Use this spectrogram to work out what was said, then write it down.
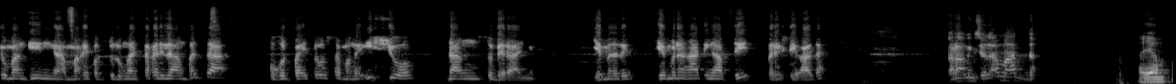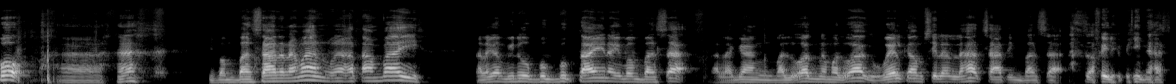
tumangging uh, makipagtulungan sa kanila ang bansa bukod pa ito sa mga isyo ng soberanya. Yan mo na, yan mo na ang ating update. Balik sa. Maraming salamat. Ayan po. Ah, ha? Ibang bansa na naman mga katambay. Talagang binubugbog tayo ng ibang bansa. Talagang maluwag na maluwag. Welcome silang lahat sa ating bansa, sa Pilipinas.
